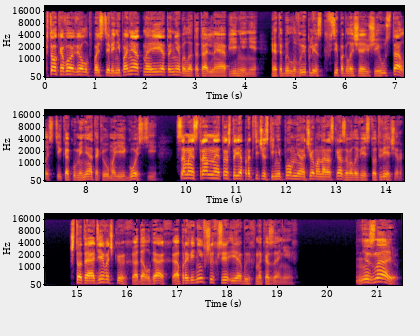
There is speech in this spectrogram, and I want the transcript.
Кто кого вел к постели непонятно, и это не было тотальное опьянение. Это был выплеск всепоглощающей усталости, как у меня, так и у моей гостьи. Самое странное то, что я практически не помню, о чем она рассказывала весь тот вечер. Что-то о девочках, о долгах, о провинившихся и об их наказаниях. «Не знаю.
